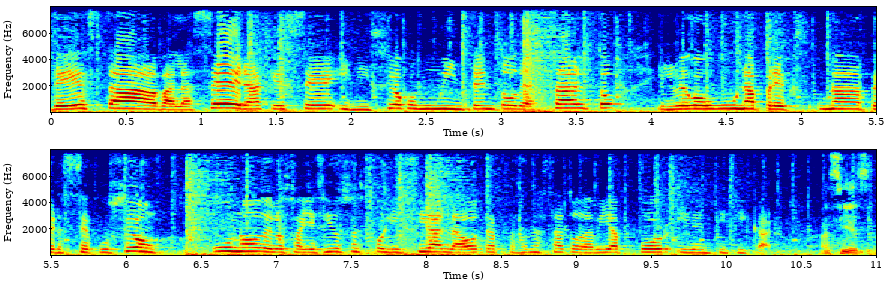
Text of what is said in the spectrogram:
de esta balacera que se inició con un intento de asalto y luego hubo una, una persecución. Uno de los fallecidos es policía, la otra persona está todavía por identificar. Así es.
